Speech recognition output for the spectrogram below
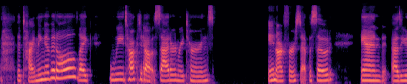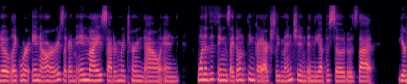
the timing of it all, like we talked Yeah. about Saturn returns in our first episode and as you know, like we're in ours, like I'm in my Saturn return now and one of the things I don't think I actually mentioned in the episode was that your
